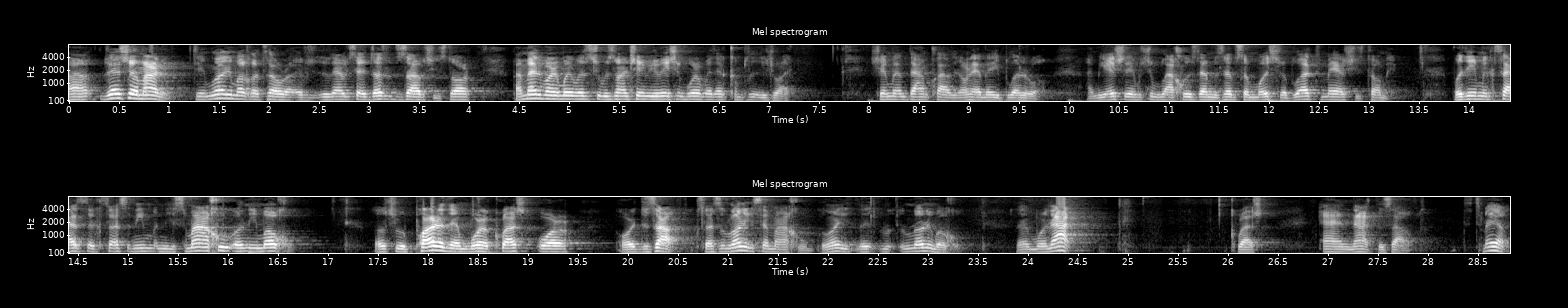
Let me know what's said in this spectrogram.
uh, There's your money. Tim Loni Macha Torah. If I would say it doesn't dissolve, she's star. But Medvar when she was on Shem Yavation Gura, but they're completely dry. Shem them down cloud, they don't have any blood at all. I mean, Yesh Shem Shum Lachuz them have some moisture blood to Meir, she's tummy. Vodim Iksas Iksas Nismachu or Nimochu. Those who were part of them were crushed or or dissolved. Iksas Loni Semachu, Loni Mochu. Then we're not crushed and not dissolved. It's Meir.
